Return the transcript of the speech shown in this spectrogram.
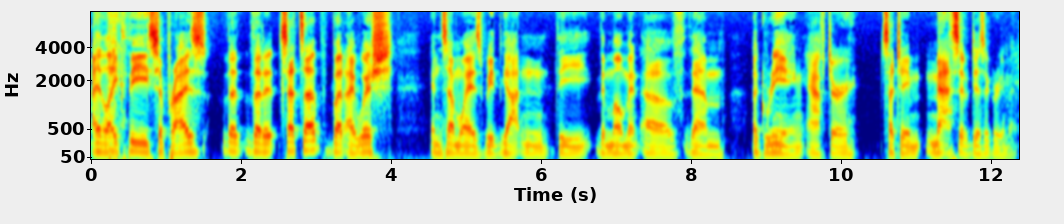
I like the surprise that that it sets up, but I wish in some ways we'd gotten the the moment of them agreeing after such a massive disagreement.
